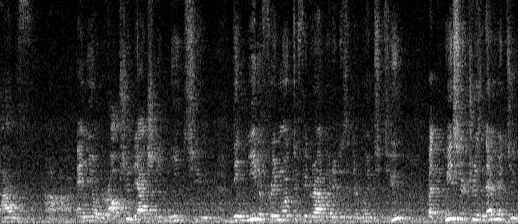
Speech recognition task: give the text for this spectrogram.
have uh, any other option. They actually need to, they need a framework to figure out what it is that they're going to do. But researchers never do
